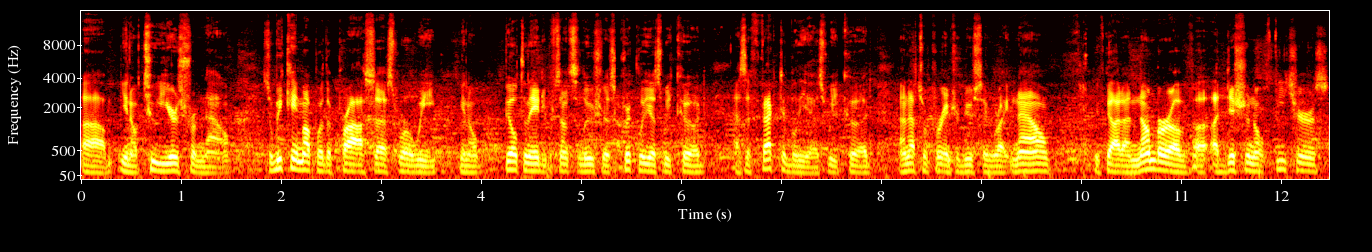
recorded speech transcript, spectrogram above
uh, you know, two years from now. So we came up with a process where we, you know, built an 80% solution as quickly as we could, as effectively as we could, and that's what we're introducing right now. We've got a number of uh, additional features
